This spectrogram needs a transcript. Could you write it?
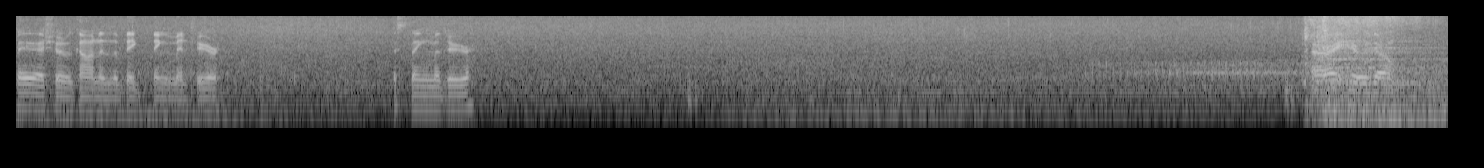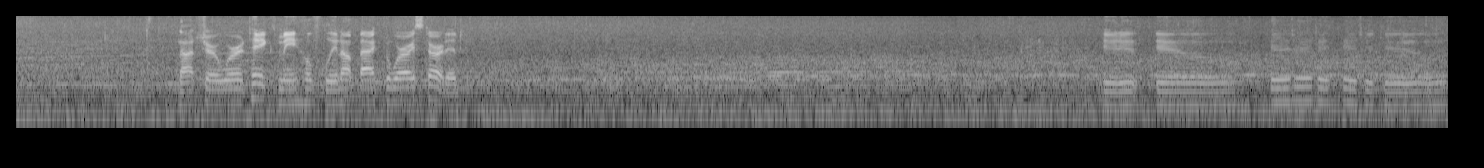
Maybe I should have gone in the big thing majigger. This thing majigger. Alright, here we go. Not sure where it takes me. Hopefully not back to where I started. Do do do do do do do do do.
